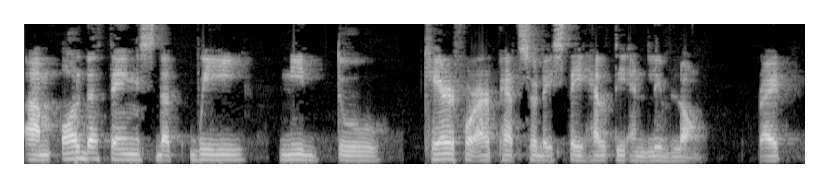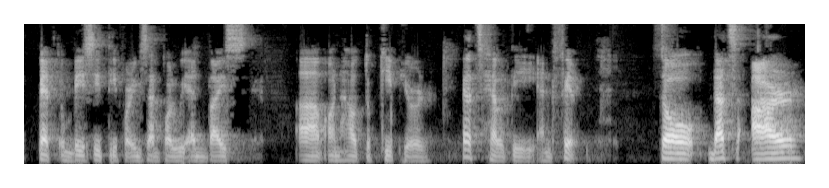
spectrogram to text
um, all the things that we need to care for our pets so they stay healthy and live long, right? Pet obesity, for example, we advise uh, on how to keep your pets healthy and fit. So that's our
